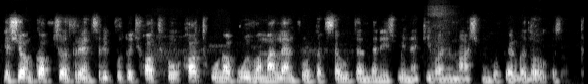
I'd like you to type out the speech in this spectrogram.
és olyan kapcsolatrendszerük volt, hogy hat, hat hónap múlva már lent voltak Southenden, és mindenki valami más munkakörbe dolgozott.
